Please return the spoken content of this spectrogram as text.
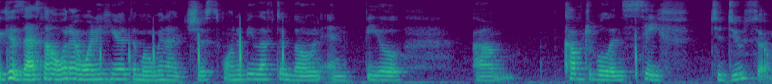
because that's not what I want to hear at the moment. I just want to be left alone and feel um, comfortable and safe to do so.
